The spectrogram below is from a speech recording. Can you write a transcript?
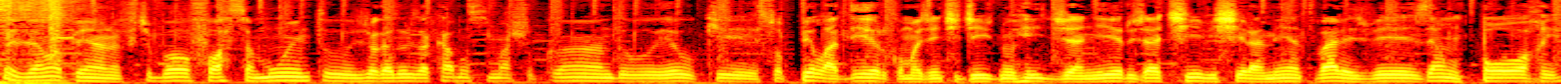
Pois é, uma pena. Futebol força muito, os jogadores acabam se machucando. Eu que sou peladeiro, como a gente diz no Rio de Janeiro, já tive estiramento várias vezes, é um porre.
